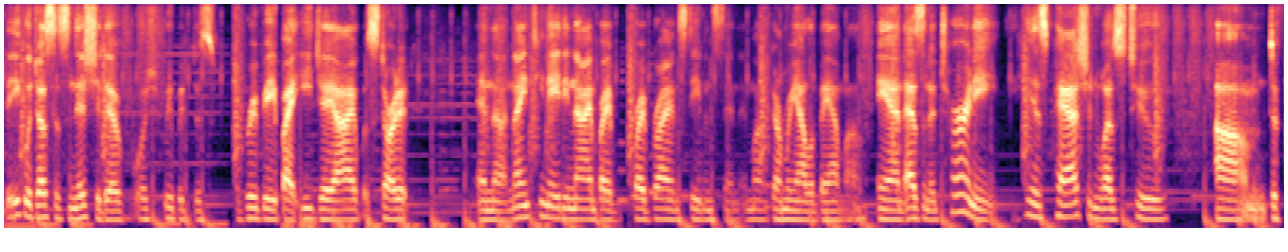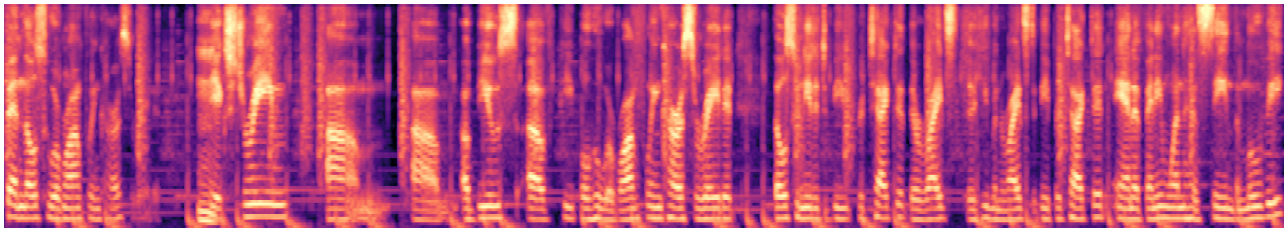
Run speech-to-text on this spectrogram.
the Equal Justice Initiative, which we would just abbreviate by EJI, was started in uh, 1989 by, by Bryan Stevenson in Montgomery, Alabama. And as an attorney, his passion was to um, defend those who were wrongfully incarcerated. Mm. The extreme um, um, abuse of people who were wrongfully incarcerated, those who needed to be protected, their rights, their human rights to be protected. And if anyone has seen the movie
